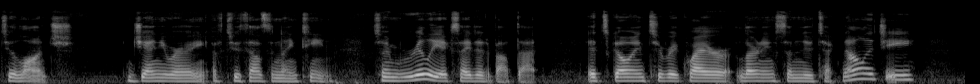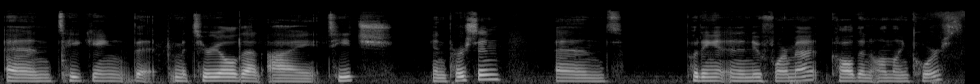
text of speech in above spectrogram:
to launch January of 2019. So I'm really excited about that. It's going to require learning some new technology and taking the material that I teach in person and putting it in a new format called an online course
